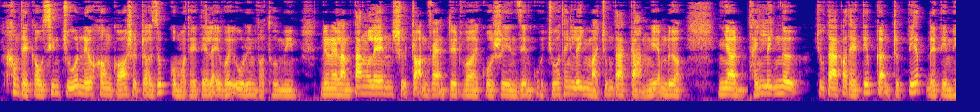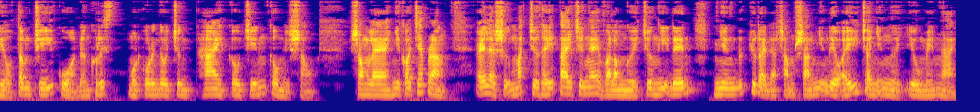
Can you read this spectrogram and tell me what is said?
không thể cầu xin Chúa nếu không có sự trợ giúp của một thầy tế lễ với Urim và Thummim. Điều này làm tăng lên sự trọn vẹn tuyệt vời của sự hiện diện của Chúa Thánh Linh mà chúng ta cảm nghiệm được. Nhờ Thánh Linh ngự, chúng ta có thể tiếp cận trực tiếp để tìm hiểu tâm trí của Đấng Christ. Một Corinto chương 2 câu 9 câu 16. Song le như có chép rằng, ấy là sự mắt chưa thấy, tay chưa nghe và lòng người chưa nghĩ đến, nhưng Đức Chúa Trời đã sắm sắn những điều ấy cho những người yêu mến Ngài.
